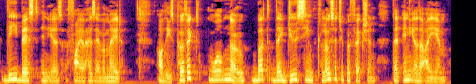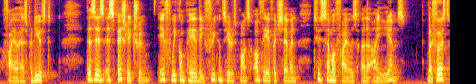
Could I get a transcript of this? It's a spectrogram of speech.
the best in-ears FiiO has ever made. Are these perfect? Well, no, but they do seem closer to perfection than any other IEM FiiO has produced. This is especially true if we compare the frequency response of the FH7 to some of FiiO's other IEMs. But first,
